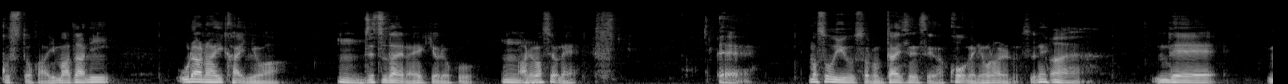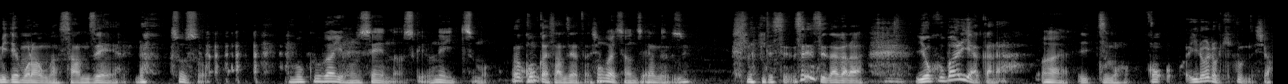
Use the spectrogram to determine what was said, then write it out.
クスとか、未だに占い界にはうん。絶大な影響力うんありますよね。ええまあ、そういうその大先生が神戸におられるんですよね。はい。で、見てもらうのが3000円やねんな。そうそう。僕が4000円なんですけどね、いつも。今回3000円やったでしょ？今回3000円なんですね？なんで先生、だから、欲張りやから、はいつも、こういろいろ聞くんでしょ？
